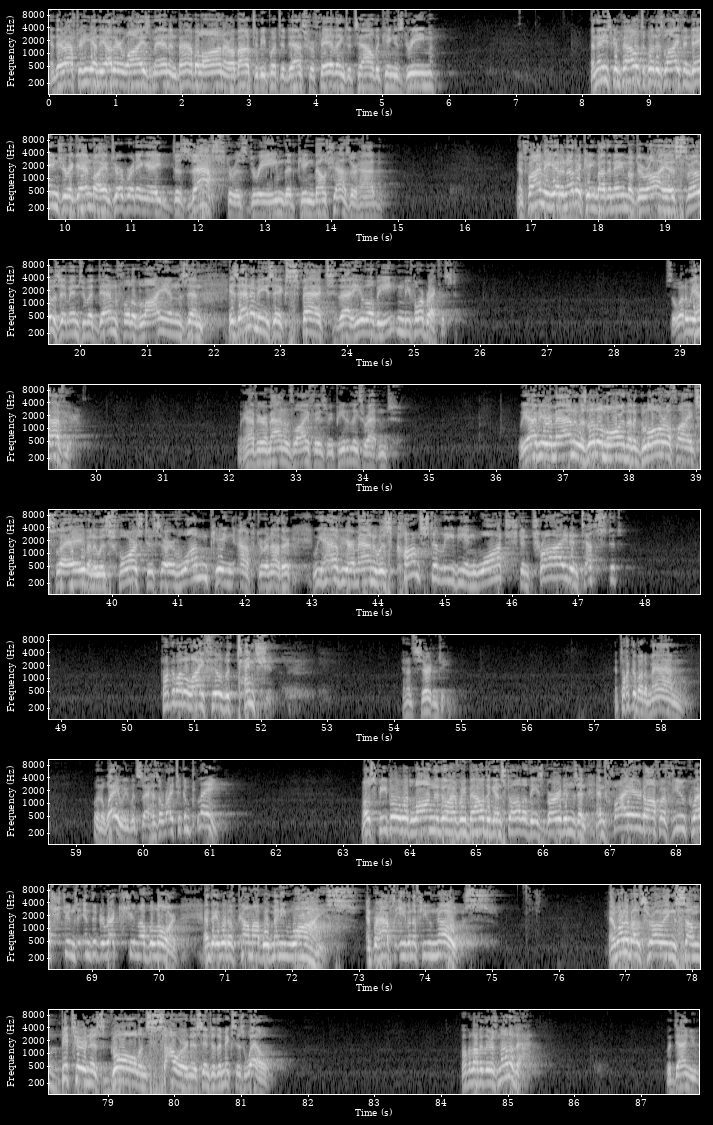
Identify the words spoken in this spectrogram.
And thereafter he and the other wise men in Babylon are about to be put to death for failing to tell the king his dream. And then he's compelled to put his life in danger again by interpreting a disastrous dream that King Belshazzar had. And finally, yet another king by the name of Darius throws him into a den full of lions and his enemies expect that he will be eaten before breakfast. So what do we have here? We have here a man whose life is repeatedly threatened we have here a man who is little more than a glorified slave and who is forced to serve one king after another. We have here a man who is constantly being watched and tried and tested. Talk about a life filled with tension and uncertainty. And talk about a man who in a way we would say has a right to complain. Most people would long ago have rebelled against all of these burdens and, and fired off a few questions in the direction of the Lord. And they would have come up with many whys and perhaps even a few no's. And what about throwing some bitterness, gall, and sourness into the mix as well? Well, beloved, there's none of that. With Daniel,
